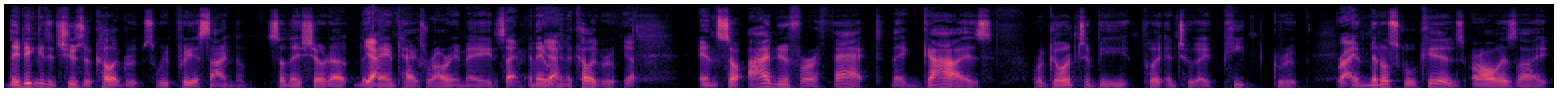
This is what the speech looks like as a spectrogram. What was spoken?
they didn't get to choose their color groups. We pre-assigned them, so they showed up. The Yeah. name tags were already made, Same, and they were in the color group. Yep. And so I knew for a fact that guys were going to be put into a pink group. Right. And middle school kids are always like,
